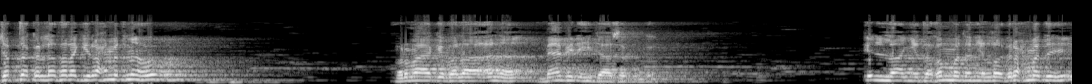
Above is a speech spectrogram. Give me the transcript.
جب تک اللہ تعالیٰ کی رحمت نہ ہو۔ فرمایا کہ بلا انا، میں بھی نہیں جا سکوں گا۔ اللہ یہ تغمت اللہ رحمت ہی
